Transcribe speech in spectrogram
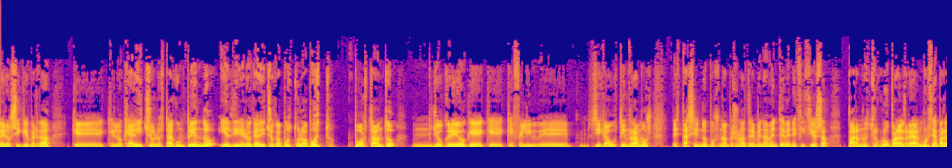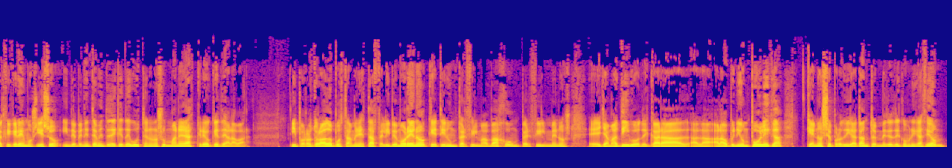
pero sí que es verdad que, lo que ha dicho lo está cumpliendo y el dinero que ha dicho que ha puesto lo ha puesto. Por tanto, mm, yo creo que, que, Felipe, eh, sí, que Agustín Ramos está siendo pues una persona tremendamente beneficiosa para nuestro club, para el Real Murcia, para el que queremos. Y eso, independientemente de que te gusten o no sus maneras, creo que es de alabar. Y por otro lado, pues también está Felipe Moreno, que tiene un perfil más bajo, un perfil menos eh, llamativo de cara a la, opinión pública, que no se prodiga tanto en medios de comunicación,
